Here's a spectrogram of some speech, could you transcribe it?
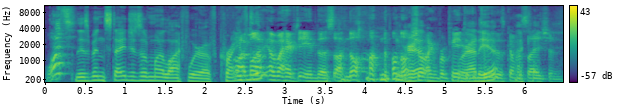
What? There's been stages of my life where I've craved I might, them. I might have to end this. I'm not. I'm not, I'm not sure I'm prepared we're to continue here? this conversation.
